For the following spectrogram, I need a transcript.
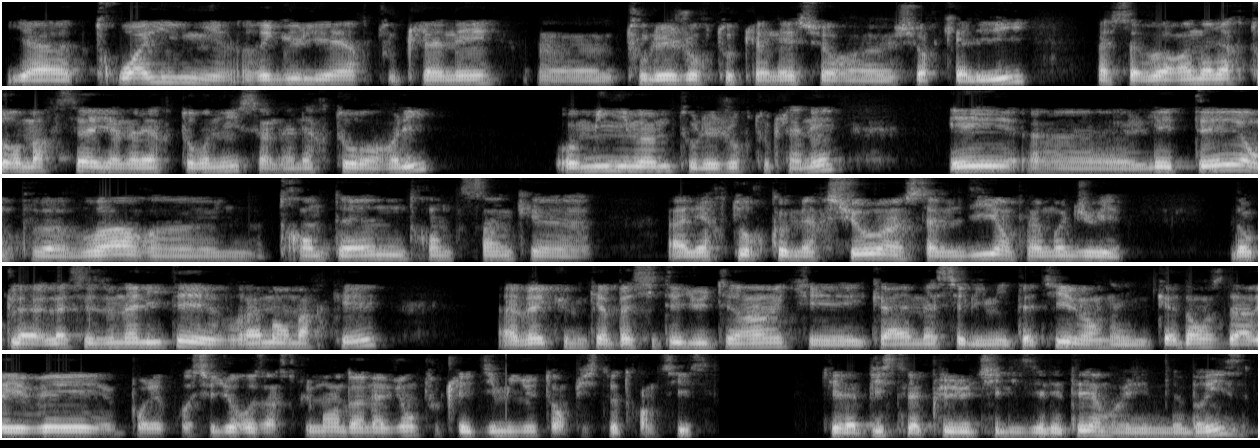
il y a trois lignes régulières toute l'année, euh, tous les jours toute l'année sur euh, sur Calvi, à savoir un aller-retour Marseille, un aller-retour Nice, un aller-retour Orly, au minimum tous les jours toute l'année. Et euh, l'été, on peut avoir une trentaine, 35 allers-retours commerciaux un samedi en plein mois de juillet. Donc la, saisonnalité est vraiment marquée, avec une capacité du terrain qui est quand même assez limitative. On a une cadence d'arrivée pour les procédures aux instruments d'un avion toutes les 10 minutes en piste 36 qui est la piste la plus utilisée l'été en régime de brise.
